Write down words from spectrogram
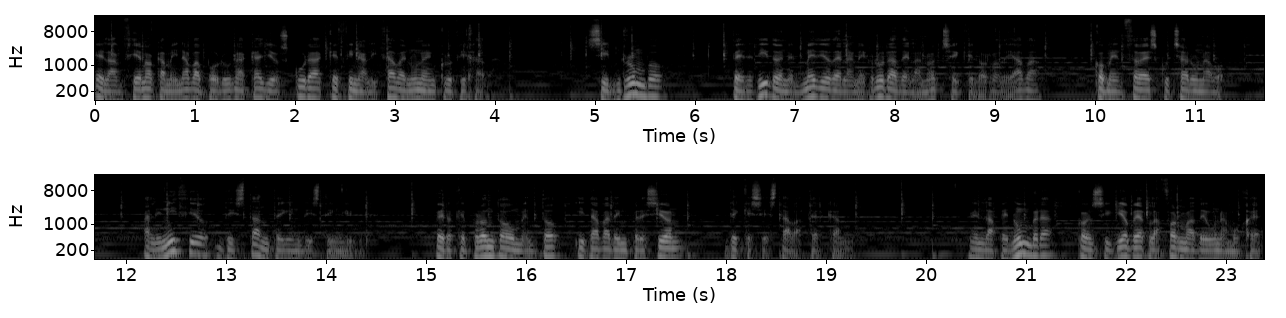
el anciano caminaba por una calle oscura que finalizaba en una encrucijada. Sin rumbo, perdido en el medio de la negrura de la noche que lo rodeaba, comenzó a escuchar una voz, al inicio distante e indistinguible, pero que pronto aumentó y daba la impresión de que se estaba acercando. En la penumbra consiguió ver la forma de una mujer,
